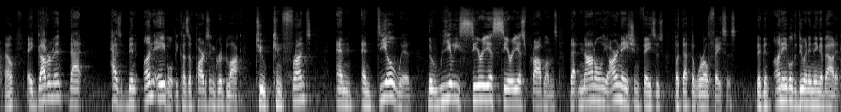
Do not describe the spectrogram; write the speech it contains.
You know, a government that has been unable, because of partisan gridlock, to confront and, and deal with the really serious, serious problems that not only our nation faces, but that the world faces. They've been unable to do anything about it.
